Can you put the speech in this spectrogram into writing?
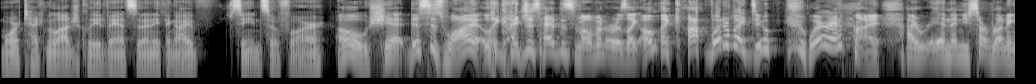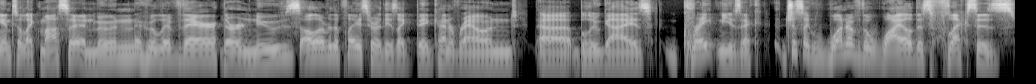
more technologically advanced than anything i've seen so far. Oh shit, this is why like I just had this moment where I was like, "Oh my god, what am I doing? Where am I?" I and then you start running into like Masa and Mune who live there. There are Nus all over the place who are these like big kind of round uh blue guys. Great music. Just like one of the wildest flexes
